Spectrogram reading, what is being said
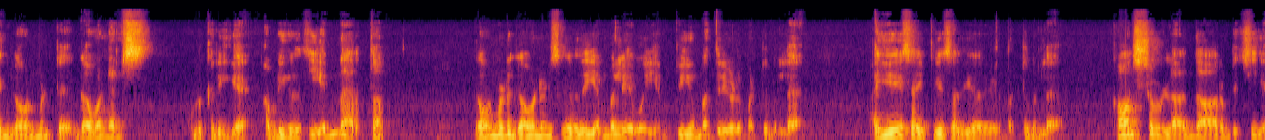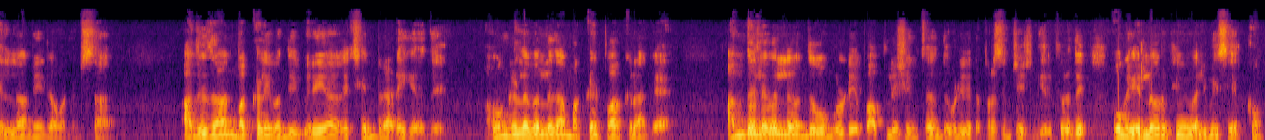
in government governance கொடுக்குறீங்க அப்படிங்கிறதுக்கு என்ன அர்த்தம்? கவர்மெண்ட் கவர்னன்ஸுங்கிறது எம்எல்ஏவோ எம்பியும் மந்திரிகளும் இல்லை ஐஏஎஸ் ஐபிஎஸ் அதிகாரிகள் மட்டுமில்லை. கான்ஸ்டபிள்ல இருந்து ஆரம்பிச்சு எல்லாமே கவர்னன்ஸ் தான். அதுதான் மக்களை வந்து விரைவாக சென்று அடைகிறது. அவங்க லெவலில் தான் மக்கள் பார்க்குறாங்க. அந்த லெவலில் வந்து உங்களுடைய பாப்புலேஷனுக்கு தகுந்தபடி ரெப்ரசன்டேஷன் இருக்கிறது. உங்கள் எல்லோருக்குமே வலிமை சேர்க்கும்.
